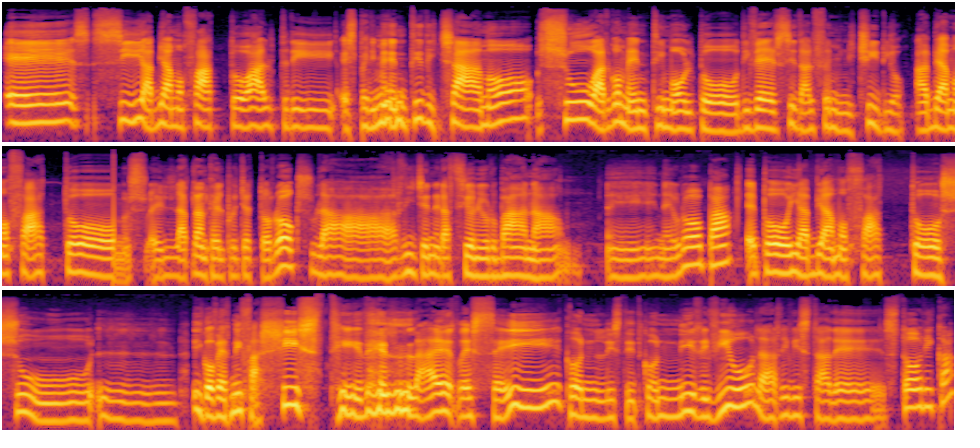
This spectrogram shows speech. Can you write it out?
e sì, abbiamo fatto altri esperimenti, diciamo, su argomenti molto diversi dal femminicidio. Abbiamo fatto mm, l'Atlante del progetto ROC sulla rigenerazione urbana in Europa e poi abbiamo fatto sui governi fascisti della RSI con, con i review, la rivista storica,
